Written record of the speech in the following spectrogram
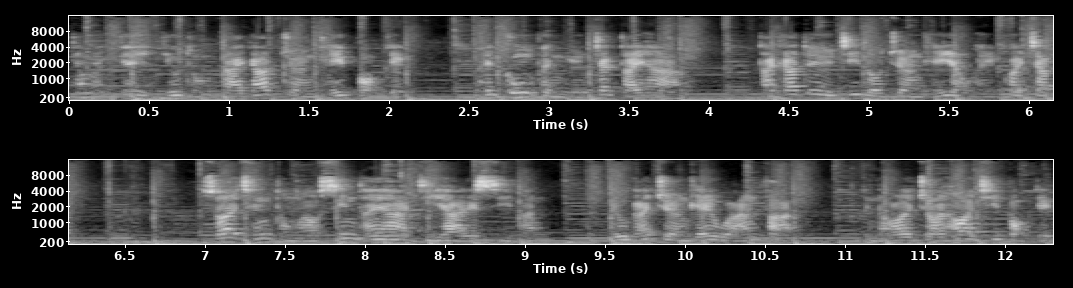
今日既然要同大家象棋博弈，喺公平原則底下，大家都要知道象棋遊戲規則。所以請同學先睇下以下嘅視頻，了解象棋嘅玩法，然後我哋再開始博弈。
